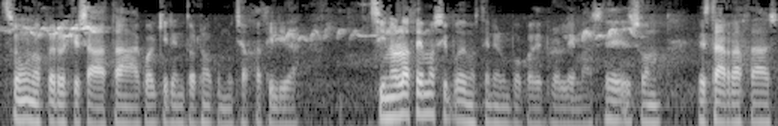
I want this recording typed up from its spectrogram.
son unos perros que se adaptan a cualquier entorno con mucha facilidad si no lo hacemos sí podemos tener un poco de problemas ¿eh? son estas razas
